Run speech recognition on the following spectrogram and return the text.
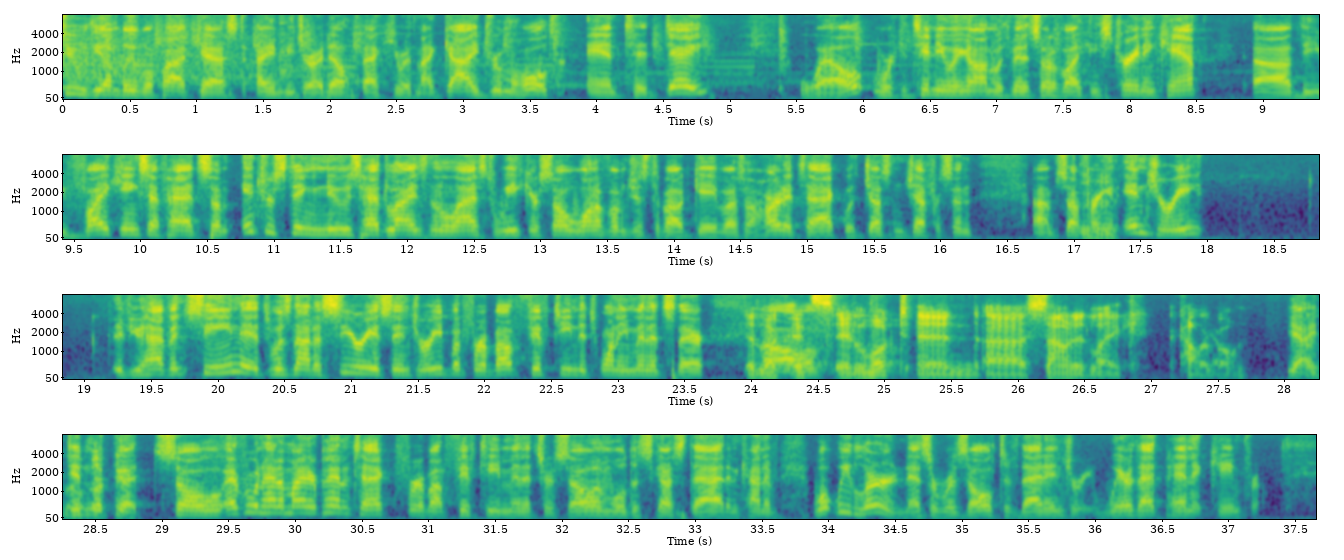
To the Unbelievable Podcast. I am BJ Ardell, back here with my guy, Drew Maholt. And today, well, we're continuing on with Minnesota Vikings training camp. Uh, the Vikings have had some interesting news headlines in the last week or so. One of them just about gave us a heart attack with Justin Jefferson um, suffering an injury. If you haven't seen, it was not a serious injury, but for about 15 to 20 minutes there, It looked it's it looked and uh, sounded like a collarbone. Yeah, it didn't look there. good. So everyone had a minor panic attack for about 15 minutes or so, and we'll discuss that and kind of what we learned as a result of that injury, where that panic came from.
